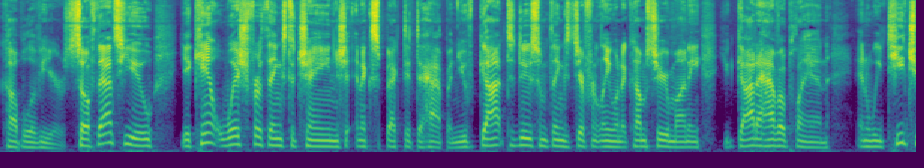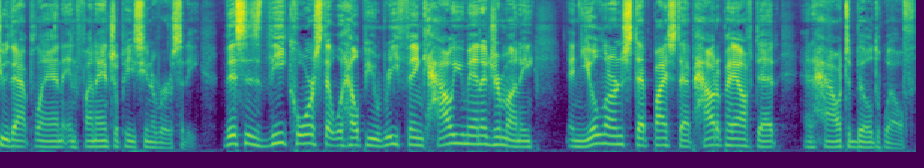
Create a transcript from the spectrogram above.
couple of years. So if that's you, you can't wish for things to change and expect it to happen. You've got to do some things differently when it comes to your money. You got to have a plan, and we teach you that plan in Financial Peace University. This is the course that will help you rethink how you manage your money and you'll learn step by step how to pay off debt and how to build wealth.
